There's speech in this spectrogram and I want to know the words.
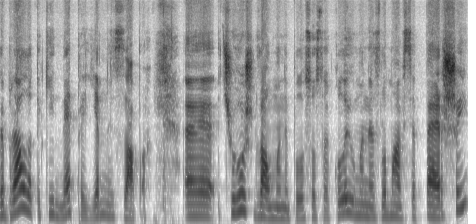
прибрало такий неприємний запах. Е, чого ж два у мене пилососа? Коли у мене зламався перший,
